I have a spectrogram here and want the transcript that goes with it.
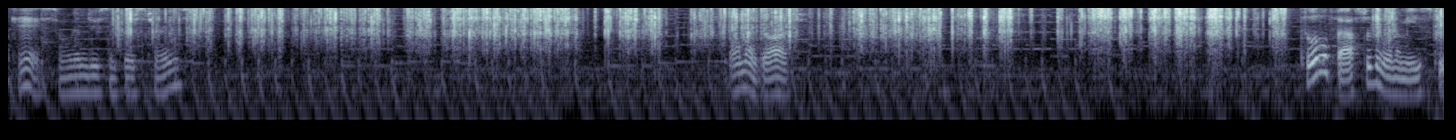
Okay, so I'm going to do some first turns. Oh my gosh. It's a little faster than what I'm used to.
